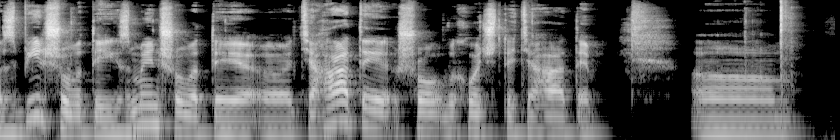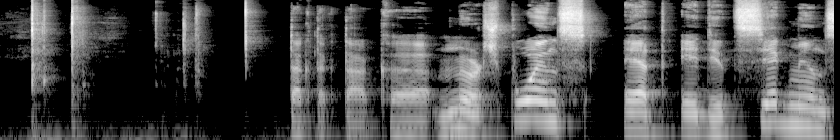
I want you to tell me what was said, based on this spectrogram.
збільшувати їх, зменшувати, е, тягати, що ви хочете тягати. Так, так, так. Merge points, add edit segments,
